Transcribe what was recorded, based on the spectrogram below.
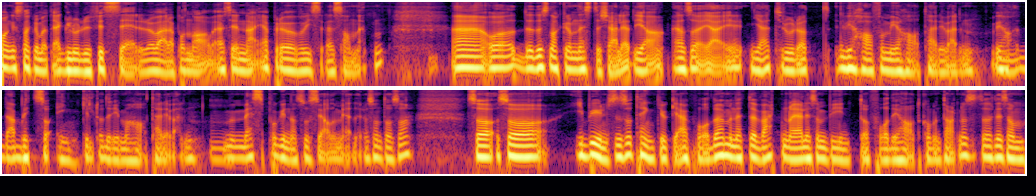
mange snakker om at jeg glorifiserer å være på Nav. Jeg sier nei, jeg prøver å vise deg sannheten. Eh, og det du snakker om nestekjærlighet, ja. Altså, jeg, jeg tror at vi har for mye hat her i verden. Vi har, det er blitt så enkelt å drive med hat her i verden. Mest pga. sosiale medier og sånt også. Så, så i begynnelsen så tenkte jo ikke jeg på det, men etter hvert når jeg liksom begynte å få de hatkommentarene, så så liksom,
